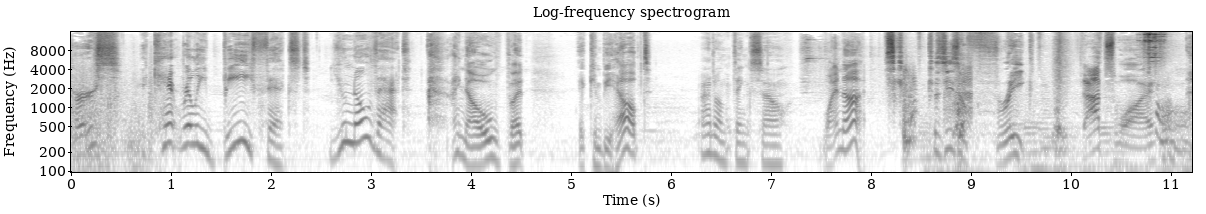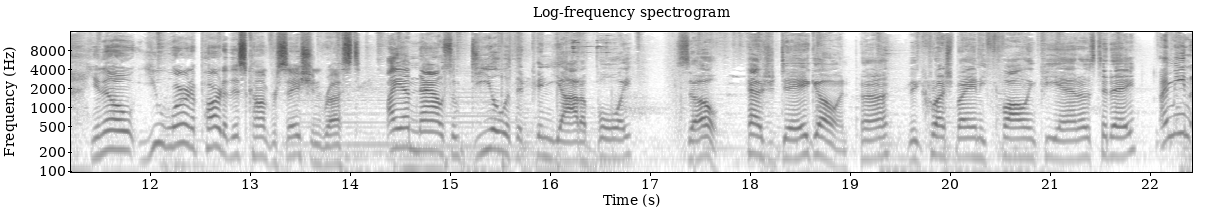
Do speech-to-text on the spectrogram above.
curse, it can't really be fixed. You know that. I know, but it can be helped. I don't think so. Why not? Because he's a freak. That's why. You know, you weren't a part of this conversation, Rust. I am now, so deal with it, pinata boy. So, how's your day going, huh? Been crushed by any falling pianos today? I mean,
